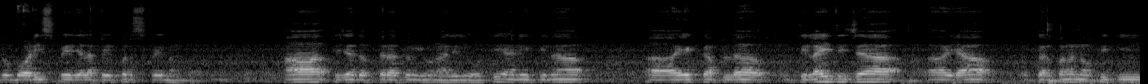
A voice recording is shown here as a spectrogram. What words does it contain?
जो बॉडी स्प्रे ज्याला पेपर स्प्रे म्हणतात हा तिच्या दप्तरातून घेऊन आलेली होती आणि तिनं अ, एक आपलं तिलाही तिच्या अ, ह्या कल्पना नव्हती की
